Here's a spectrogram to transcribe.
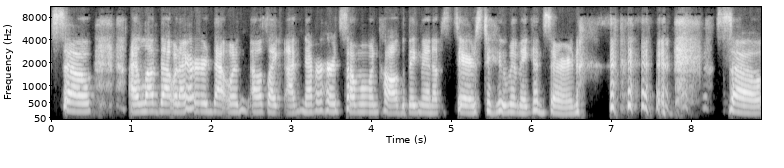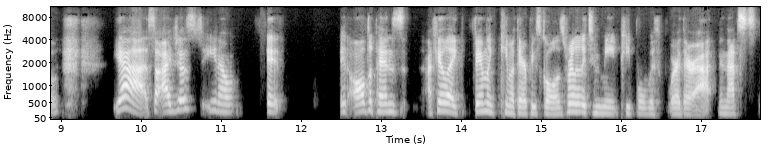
so I love that when I heard that one. I was like, I've never heard someone call the big man upstairs to whom it may concern. so yeah. So I just, you know, it it all depends. I feel like family chemotherapy's goal is really to meet people with where they're at. And that's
